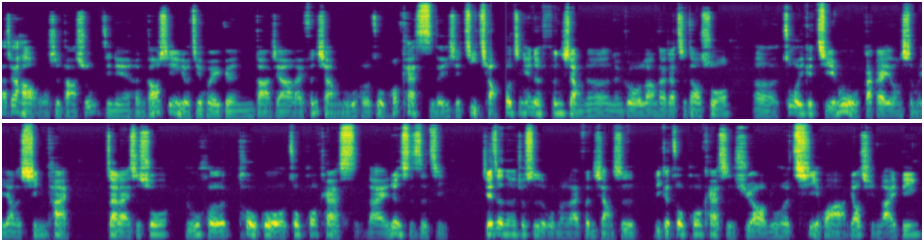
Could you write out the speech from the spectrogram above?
大家好，我是达叔，今天很高兴有机会跟大家来分享如何做 podcast 的一些技巧。或今天的分享呢，能够让大家知道说，呃，做一个节目大概用什么样的心态。再来是说，如何透过做 podcast 来认识自己。接着呢，就是我们来分享是一个做 podcast 需要如何企划、邀请来宾，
